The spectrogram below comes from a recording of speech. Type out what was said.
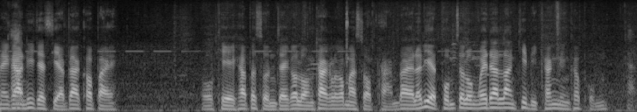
ในการครับ ที่จะเสียบรากเข้าไป โอเคครับถ้าสนใจก็ลองทักแล้วก็มาสอบถามได้แล้วเดี๋ยวผมจะลงไว้ด้านล่างคลิปอีกครั้งหนึ่งครับผม ครับ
